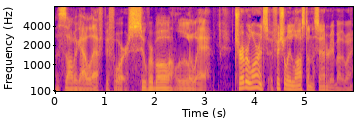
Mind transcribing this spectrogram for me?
This is all we got left before Super Bowl Louis. Trevor Lawrence officially lost on a Saturday, by the way.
